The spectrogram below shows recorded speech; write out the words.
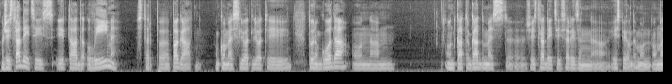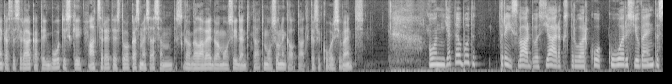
Un šīs tradīcijas ir tāda līme starp uh, pagātni, un ko mēs ļoti, ļoti turam godā. Un, um, un katru gadu mēs uh, šīs tradīcijas arī zin, uh, izpildām. Un, un liekas, tas ir ārkārtīgi būtiski atcerēties to, kas mēs esam. Tas gal galā veido mūsu identitāti, mūsu unikalitāti, kas ir koris Juventus. Un, ja tev būtu trīs vārdos jāraksturo, ar ko koris Juventus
